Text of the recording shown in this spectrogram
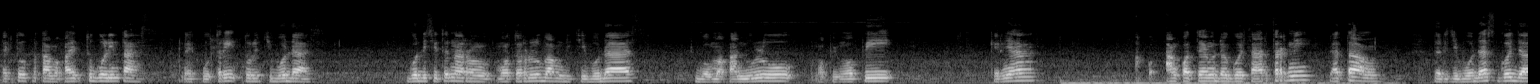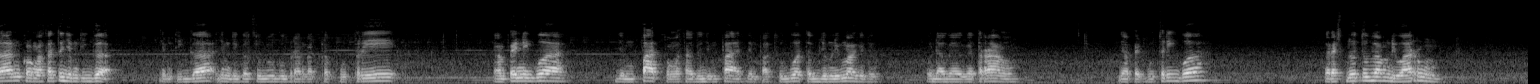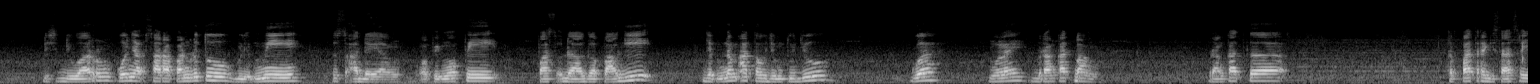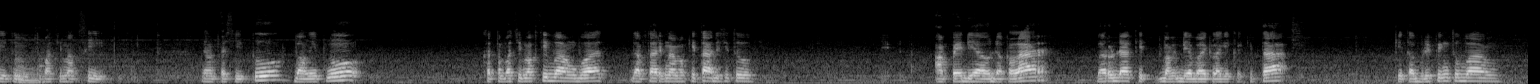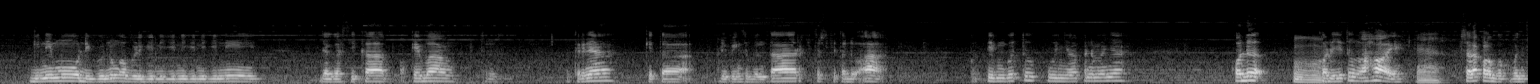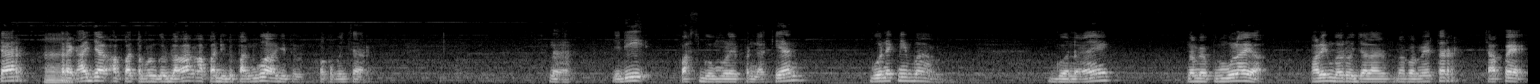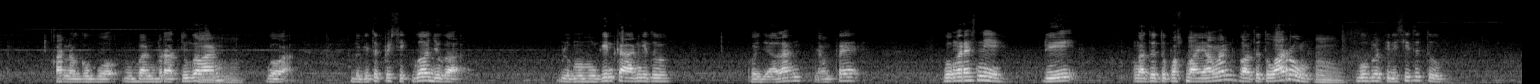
naik tuh pertama kali itu gue lintas. Naik putri turun Cibodas. Gue di situ naruh motor dulu bang di Cibodas. Gue makan dulu ngopi-ngopi. Akhirnya angkot yang udah gue charter nih datang. Dari Cibodas gue jalan kalau nggak salah itu jam 3 jam 3 jam 3 subuh gue berangkat ke Putri. Sampai nih gue jam 4 kalau nggak salah itu jam 4 jam 4 subuh atau jam 5 gitu. Udah agak-agak terang. Nyampe Putri gue ngeres dulu tuh bang di warung di, di warung gue sarapan dulu tuh beli mie terus ada yang ngopi-ngopi. Pas udah agak pagi jam 6 atau jam 7 gue mulai berangkat bang. Berangkat ke tempat registrasi itu Hmm. tempat simaksi nyampe situ bang Ibnu ke tempat simaksi bang buat daftarin nama kita di situ. Sampai dia udah kelar baru dah kit- bang dia balik lagi ke kita kita briefing tuh bang. Gini mu di gunung nggak boleh gini gini gini gini. Jaga sikap. Oke bang. Terus akhirnya kita briefing sebentar terus kita doa. Tim gue tuh punya apa namanya kode. Hmm. kode itu lahoy. Ya. misalnya kalau gue kepencar Hmm. track aja apa temen gue belakang apa di depan gue gitu kalau kepencar. Nah jadi pas gue mulai pendakian gue naik nih bang. Gue naik namanya pemula ya paling baru jalan berapa meter capek. Karena gue bawa beban berat juga kan. Hmm. gue begitu fisik gue juga belum memungkinkan gitu. Gue jalan nyampe gue ngeres nih. Di nggak tutup pos bayangan nggak tutup warung. Hmm. gue berhenti di situ tuh.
